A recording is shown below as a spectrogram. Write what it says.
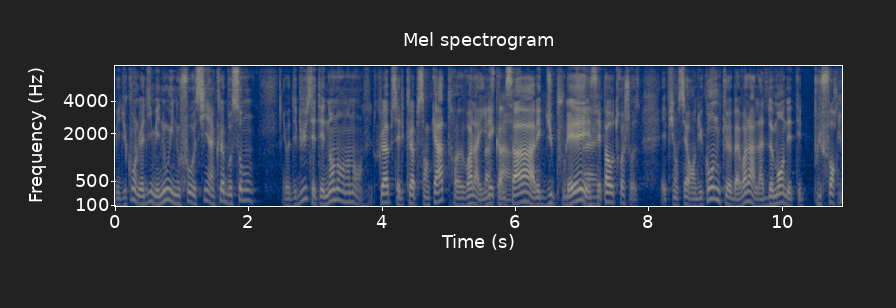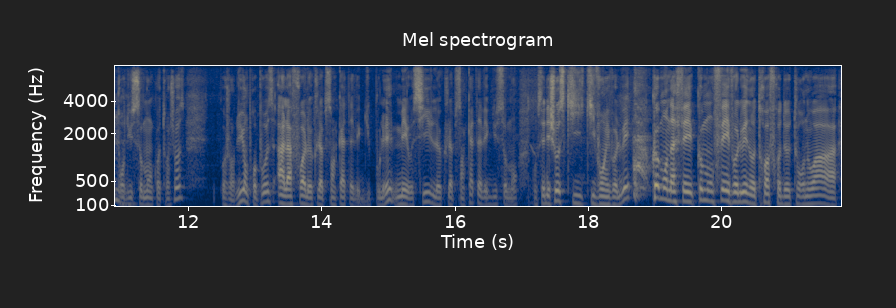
Mais du coup, on lui a dit, mais nous, il nous faut aussi un club au saumon. Et au début, c'était non, non, non, non. Le club, c'est le club 104. euh, voilà, il est comme ça, avec du poulet, Ouais. et c'est pas autre chose. Et puis, on s'est rendu compte que ben voilà, la demande était plus forte pour du saumon qu'autre chose. Aujourd'hui, on propose à la fois le club 104 avec du poulet, mais aussi le club 104 avec du saumon. Donc, c'est des choses qui, qui vont évoluer. Comme on, a fait, comme on fait évoluer notre offre de tournoi euh,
